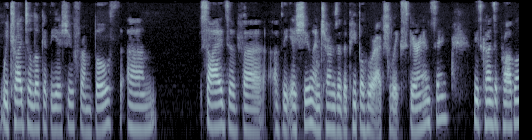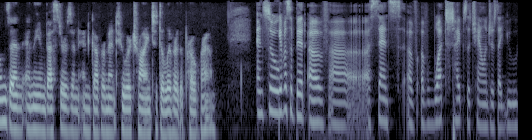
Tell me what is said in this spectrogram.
we tried to look at the issue from both um, sides of uh, of the issue in terms of the people who are actually experiencing these kinds of problems and, and the investors and, and government who are trying to deliver the program. And so, give us a bit of uh, a sense of, of what types of challenges that you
